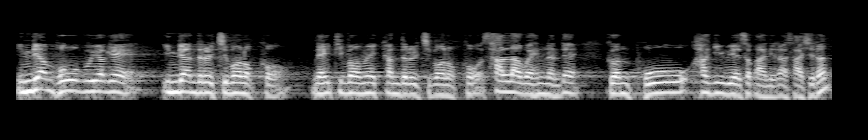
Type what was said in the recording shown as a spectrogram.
인디안 보호구역에 인디안들을 집어넣고 네이티브 어메리칸들을 집어넣고 살라고 했는데 그건 보호하기 위해서가 아니라 사실은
